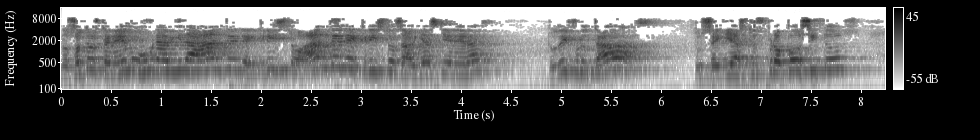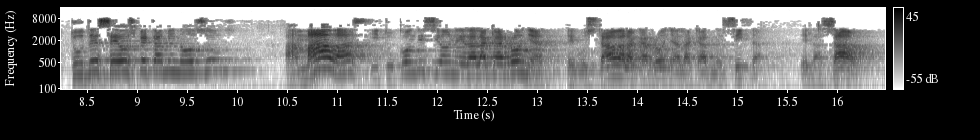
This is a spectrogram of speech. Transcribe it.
nosotros tenemos una vida antes de Cristo. Antes de Cristo sabías quién eras. Tú disfrutabas. Tú seguías tus propósitos, tus deseos pecaminosos. Amabas y tu condición era la carroña. Te gustaba la carroña, la carnecita, el asado.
